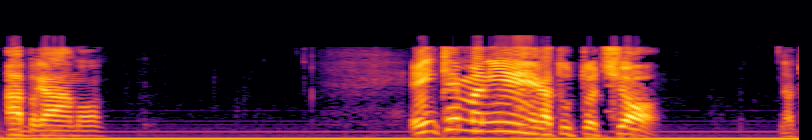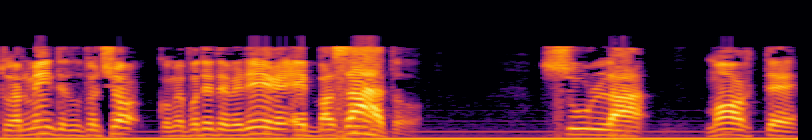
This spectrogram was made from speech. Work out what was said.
Abramo. E in che maniera tutto ciò? Naturalmente tutto ciò, come potete vedere, è basato sulla morte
